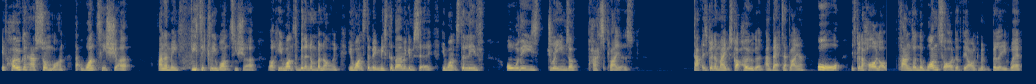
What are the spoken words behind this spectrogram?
if Hogan has someone that wants his shirt, and I mean physically wants his shirt, like he wants to be the number nine, he wants to be Mr. Birmingham City, he wants to live all these dreams of past players, that is going to make Scott Hogan a better player. Or it's going to highlight fans on the one side of the argument believe where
